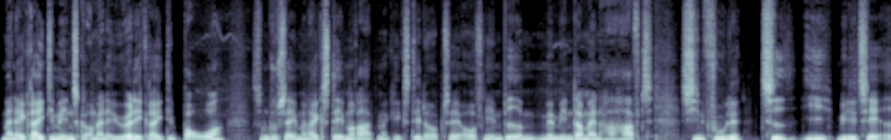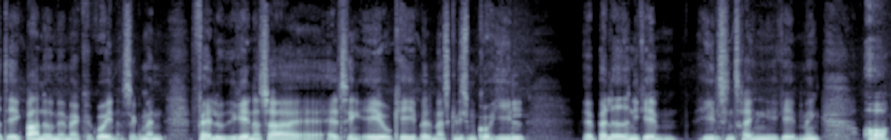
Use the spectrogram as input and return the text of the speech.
Man er ikke rigtig menneske, og man er i øvrigt ikke rigtig borger. Som du sagde, man har ikke stemmeret, man kan ikke stille op til offentlige embeder, medmindre man har haft sin fulde tid i militæret. Det er ikke bare noget med, at man kan gå ind, og så kan man falde ud igen, og så er alting a-okay. Man skal ligesom gå hele øh, balladen igennem hele sin træning igennem. Ikke? Og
